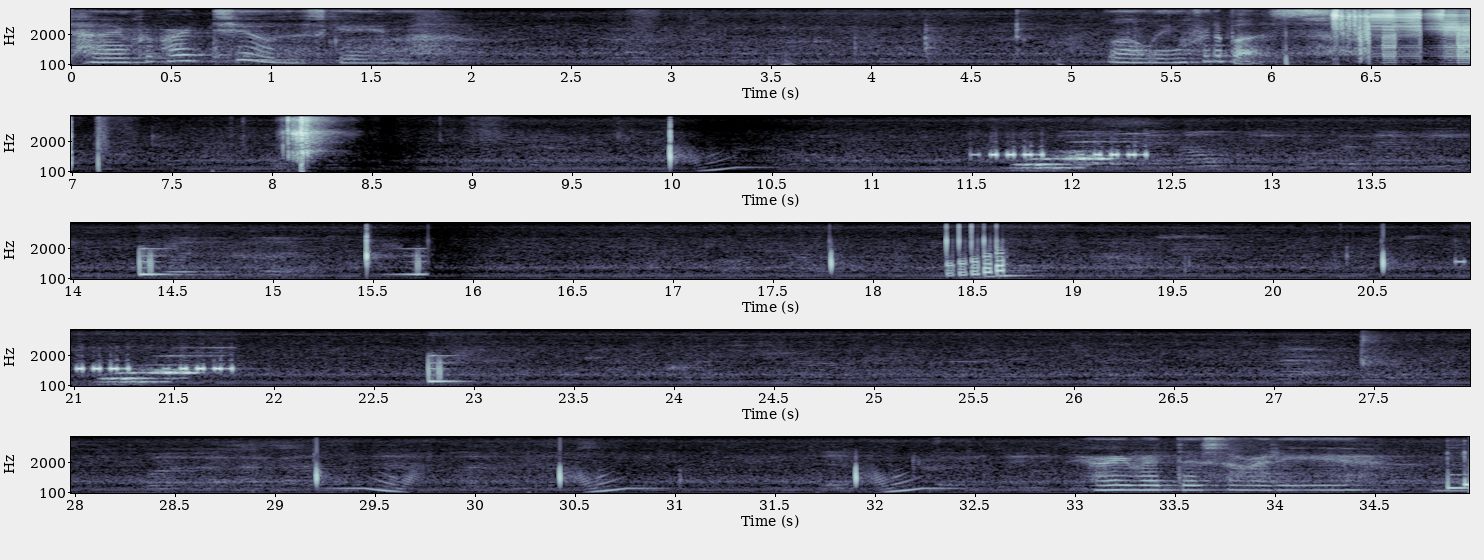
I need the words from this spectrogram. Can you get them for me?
Time for part two of this game. While waiting for the bus. I read this already. I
